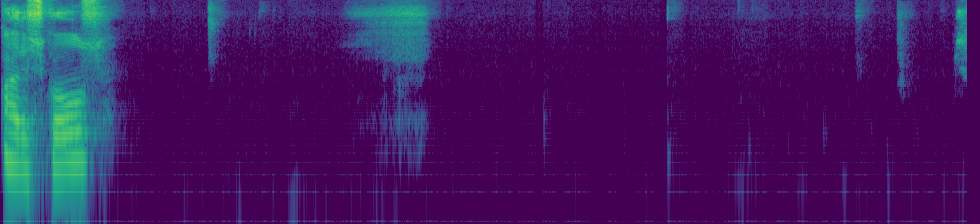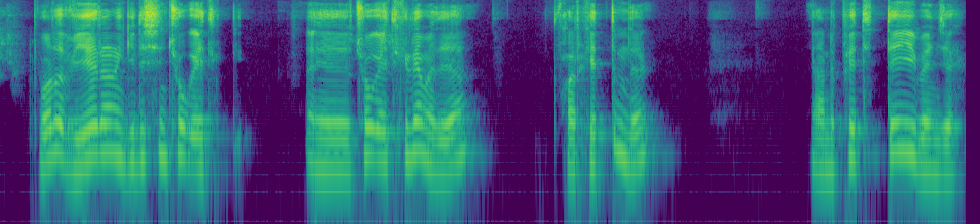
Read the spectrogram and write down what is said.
Hadi Scholes. Bu arada Vieira'nın gidişini çok etk e, çok etkilemedi ya. Fark ettim de. Yani Petit de iyi bence.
